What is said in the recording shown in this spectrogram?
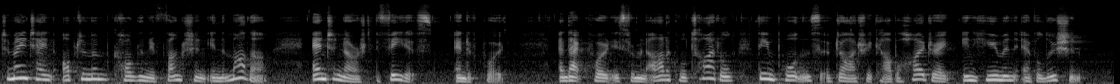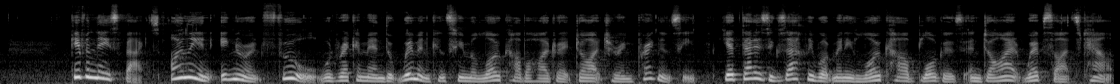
to maintain optimum cognitive function in the mother and to nourish the fetus. End of quote. And that quote is from an article titled The Importance of Dietary Carbohydrate in Human Evolution. Given these facts, only an ignorant fool would recommend that women consume a low carbohydrate diet during pregnancy, yet that is exactly what many low carb bloggers and diet websites tout.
